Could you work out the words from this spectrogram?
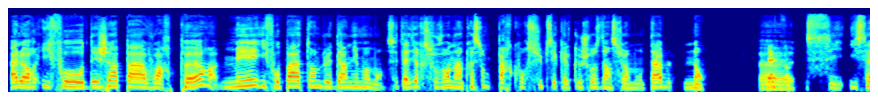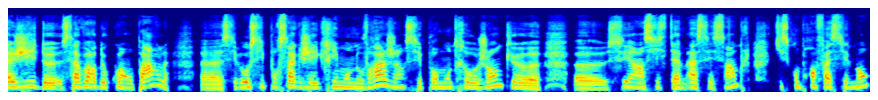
Alors, il faut déjà pas avoir peur, mais il faut pas attendre le dernier moment. C'est-à-dire que souvent, on a l'impression que Parcoursup, c'est quelque chose d'insurmontable. Non. Euh, il s'agit de savoir de quoi on parle. c'est aussi pour ça que j'ai écrit mon ouvrage. Hein. c'est pour montrer aux gens que c'est un système assez simple, qui se comprend facilement.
